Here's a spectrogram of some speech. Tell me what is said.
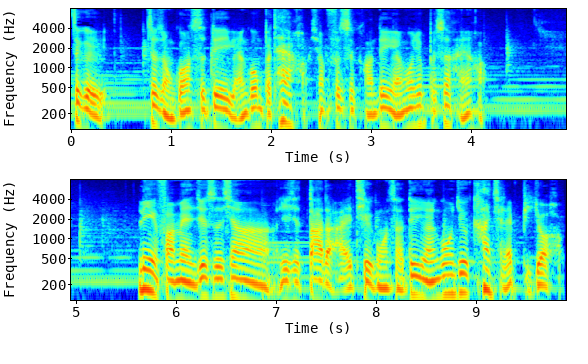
这个这种公司对员工不太好，像富士康对员工就不是很好。另一方面，就是像一些大的 IT 公司对员工就看起来比较好。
